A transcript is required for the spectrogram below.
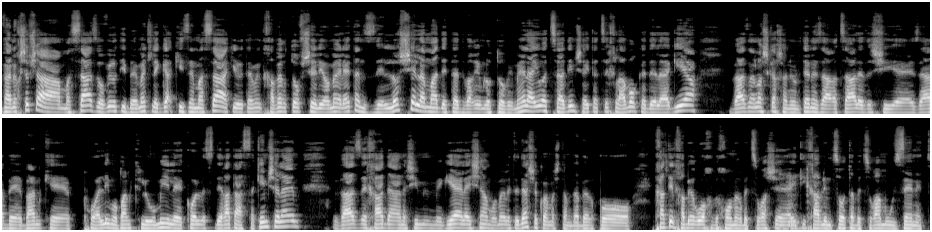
ואני חושב שהמסע הזה הוביל אותי באמת לג... כי זה מסע כאילו תמיד חבר טוב שלי אומר לי איתן זה לא שלמדת דברים לא טובים אלה היו הצעדים שהיית צריך לעבור כדי להגיע ואז אני לא אשכח שאני נותן איזה הרצאה לאיזושהי אה, זה היה בבנק אה, פועלים או בנק לאומי לכל שדרת העסקים שלהם ואז אחד האנשים מגיע אליי שם ואומר לי אתה יודע שכל מה שאתה מדבר פה התחלתי לחבר רוח וחומר בצורה שהייתי חייב למצוא אותה בצורה מאוזנת.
